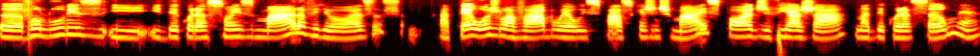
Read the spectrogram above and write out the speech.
uh, volumes e, e, decorações maravilhosas. Até hoje o lavabo é o espaço que a gente mais pode viajar na decoração, né?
